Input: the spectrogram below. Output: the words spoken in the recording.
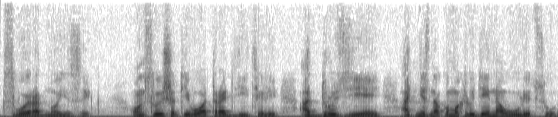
в свой родной язык. Он слышит его от родителей, от друзей, от незнакомых людей на улицу,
